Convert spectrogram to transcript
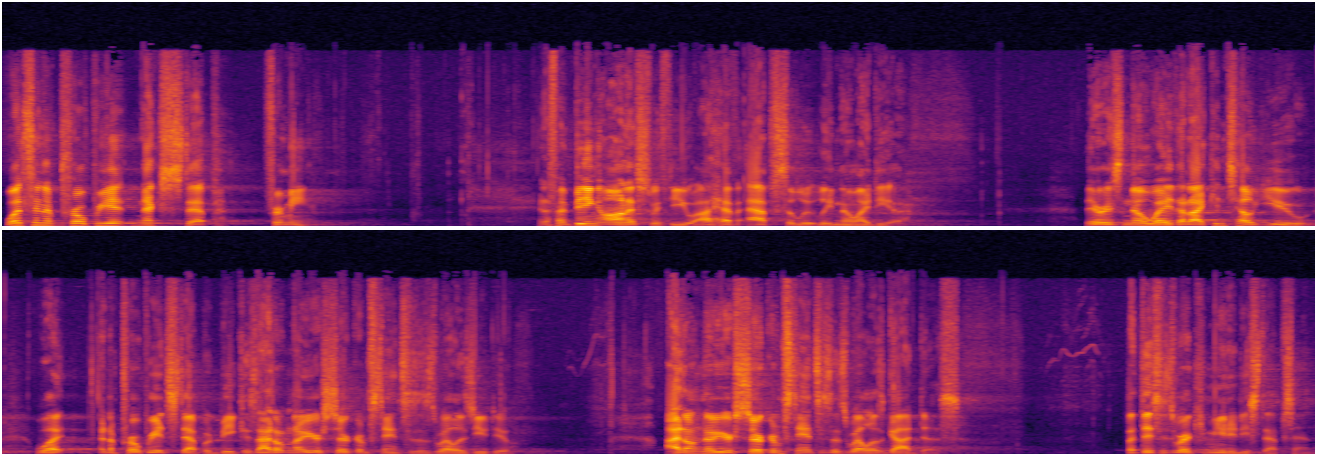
What's an appropriate next step for me? And if I'm being honest with you, I have absolutely no idea. There is no way that I can tell you what an appropriate step would be because I don't know your circumstances as well as you do. I don't know your circumstances as well as God does. But this is where community steps in.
